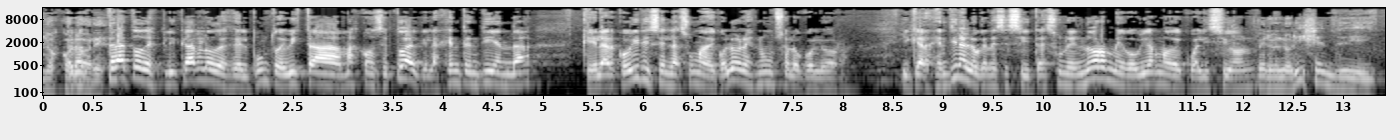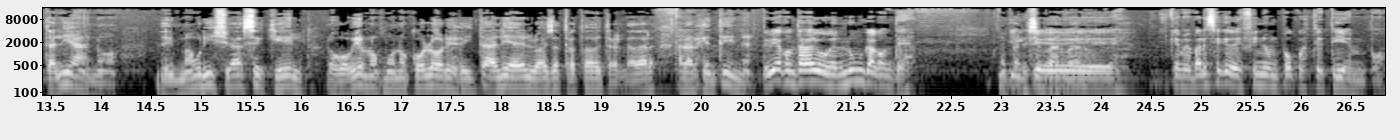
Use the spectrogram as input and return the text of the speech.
Los pero colores. trato de explicarlo desde el punto de vista más conceptual, que la gente entienda que el arco iris es la suma de colores, no un solo color. Y que Argentina lo que necesita es un enorme gobierno de coalición. Pero el origen de italiano de Mauricio hace que él- los gobiernos monocolores de Italia él lo haya tratado de trasladar a la Argentina. Te voy a contar algo que nunca conté. Me y parece que, bárbaro. y que me parece que define un poco este tiempo.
